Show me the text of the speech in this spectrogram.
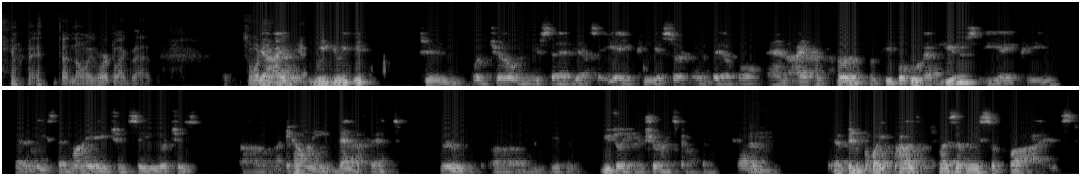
it doesn't always work like that. So what? yeah, do you, I, we we did to what Joe and you said. Yes, EAP is certainly available, and I have heard from people who have used EAP, at least at my agency, which is um, a county benefit through um, usually an insurance company, Mm. Have been quite pleasantly surprised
